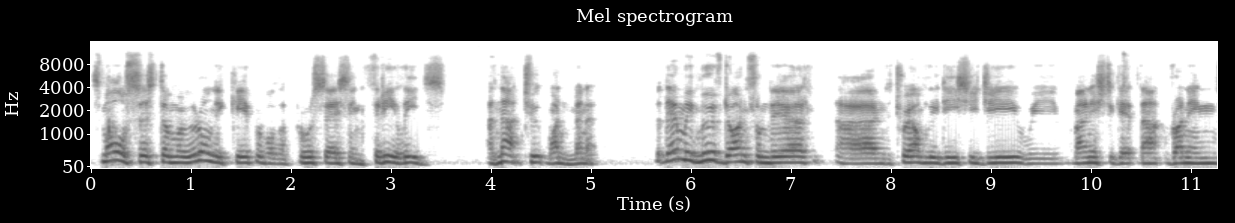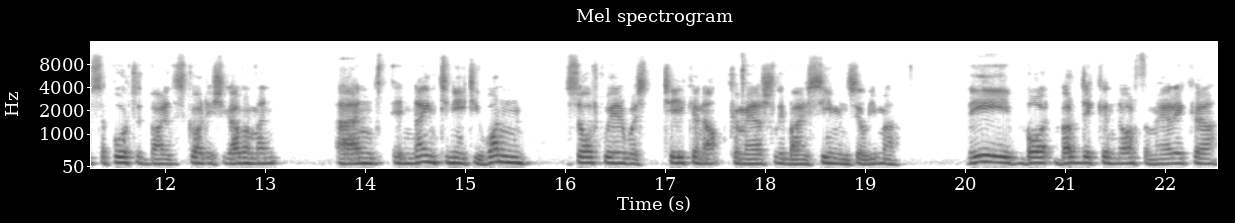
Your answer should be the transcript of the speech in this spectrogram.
small system. We were only capable of processing three leads, and that took one minute. But then we moved on from there, and the 12 lead ECG, we managed to get that running, supported by the Scottish Government. And in 1981, software was taken up commercially by Siemens Elema. They bought Burdick in North America,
